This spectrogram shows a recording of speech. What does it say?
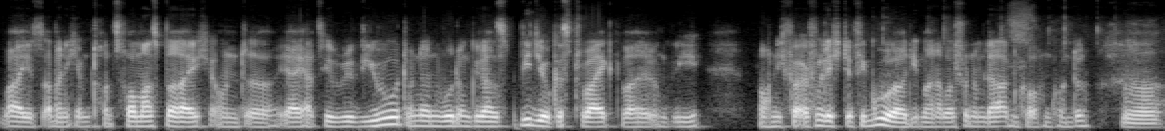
war jetzt aber nicht im Transformers-Bereich und äh, ja, er hat sie reviewed und dann wurde irgendwie das Video gestrikt, weil irgendwie noch nicht veröffentlichte Figur, die man aber schon im Laden kaufen konnte. Ja.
